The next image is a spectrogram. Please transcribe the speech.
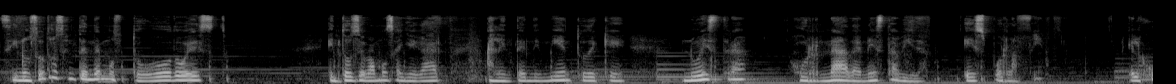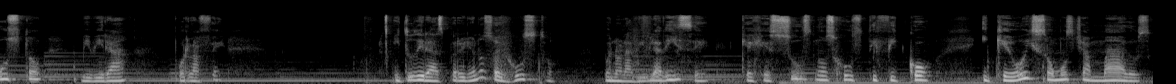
Si nosotros entendemos todo esto, entonces vamos a llegar al entendimiento de que nuestra jornada en esta vida es por la fe. El justo vivirá por la fe. Y tú dirás, pero yo no soy justo. Bueno, la Biblia dice que Jesús nos justificó y que hoy somos llamados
